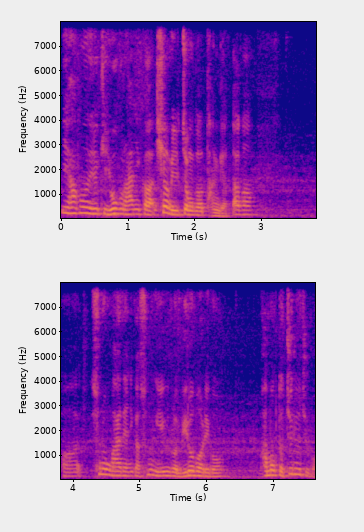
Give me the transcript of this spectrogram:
이 학부모들이 이렇게 요구를 하니까 시험 일정도 당겼다가 어, 수능 봐야 되니까 수능 이후로 밀어버리고 과목도 줄여주고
